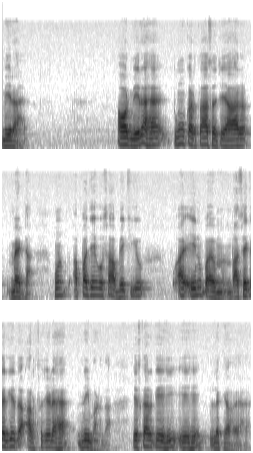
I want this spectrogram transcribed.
ਮੇਰਾ ਹੈ। ਔਰ ਮੇਰਾ ਹੈ, ਤੂੰ ਕਰਤਾ ਸਚਿਆਰ ਮੈਡਾ। ਹੁਣ ਆਪਾਂ ਜੇ ਉਹ ਹਿਸਾਬ ਵੇਖੀਏ ਇਹਨੂੰ ਪਾਸੇ ਕਰੀਏ ਤਾਂ ਅਰਥ ਜਿਹੜਾ ਹੈ ਨਹੀਂ ਬਣਦਾ। ਇਸ ਕਰਕੇ ਹੀ ਇਹ ਲਿਖਿਆ ਹੋਇਆ ਹੈ।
